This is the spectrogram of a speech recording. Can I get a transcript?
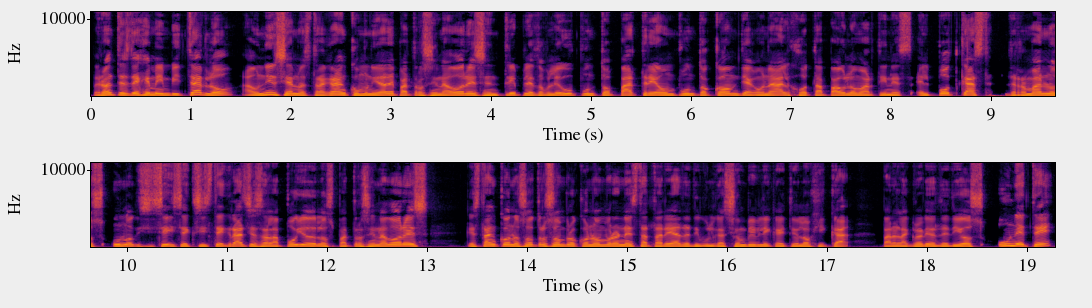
Pero antes déjeme invitarlo a unirse a nuestra gran comunidad de patrocinadores en www.patreon.com diagonal J. Paulo Martínez. El podcast de Romanos 1.16 existe gracias al apoyo de los patrocinadores que están con nosotros hombro con hombro en esta tarea de divulgación bíblica y teológica para la gloria de Dios. Únete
